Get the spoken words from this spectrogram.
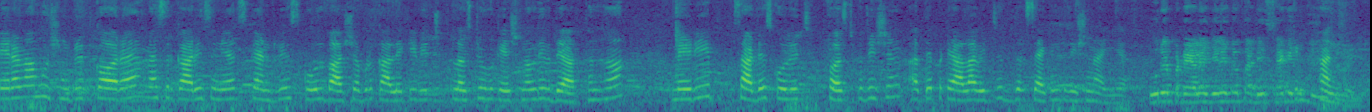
ਮੇਰਾ ਨਾਮ ਹੁਸ਼ਨਪ੍ਰੀਤ ਕੌਰ ਹੈ। ਮੈਂ ਸਰਕਾਰੀ senior secondary school Badshahpur Kaleki ਵਿੱਚ ਪਲੱਸ 2 ਵੋਕੇਸ਼ਨਲ ਦੀ ਵਿਦਿਆਰਥਣ ਹਾਂ। ਮੇਰੀ ਸਾਡੇ ਸਕੂਲ ਵਿੱਚ ਫਰਸਟ ਪੋਜੀਸ਼ਨ ਅਤੇ ਪਟਿਆਲਾ ਵਿੱਚ ਸੈਕੰਡ ਪੋਜੀਸ਼ਨ ਆਈ ਹੈ। ਪੂਰੇ ਪਟਿਆਲੇ ਜ਼ਿਲ੍ਹੇ 'ਚੋਂ ਤੁਹਾਡੀ ਸੈਕਿੰਡ ਪੋਜੀਸ਼ਨ ਹਾਂਜੀ। ਆਈ ਹੈ।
